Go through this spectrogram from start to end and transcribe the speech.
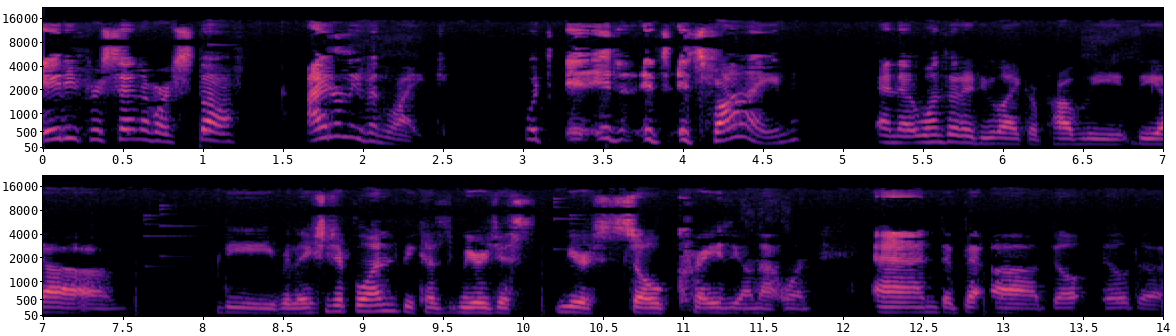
80% of our stuff I don't even like. Which it, it it's it's fine. And the ones that I do like are probably the um the relationship one because we are just we are so crazy on that one, and the uh build build a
